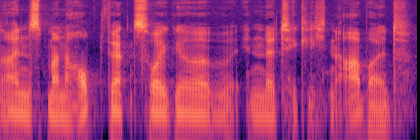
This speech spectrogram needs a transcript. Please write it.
Eines meiner Hauptwerkzeuge in der täglichen Arbeit.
